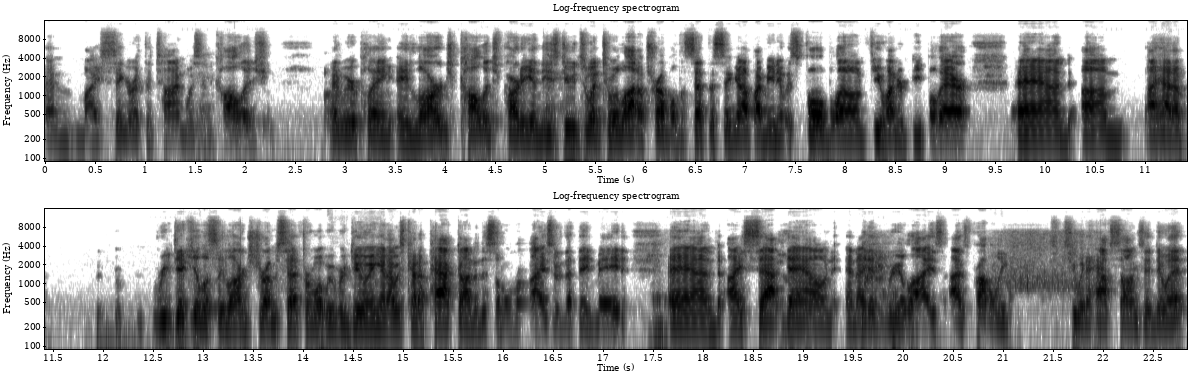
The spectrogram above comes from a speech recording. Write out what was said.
and my singer at the time was in college, and we were playing a large college party. And these dudes went to a lot of trouble to set this thing up. I mean, it was full blown, few hundred people there, and um, I had a ridiculously large drum set for what we were doing and i was kind of packed onto this little riser that they'd made. And i sat down and i didn't realize i was probably two and a half songs into it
